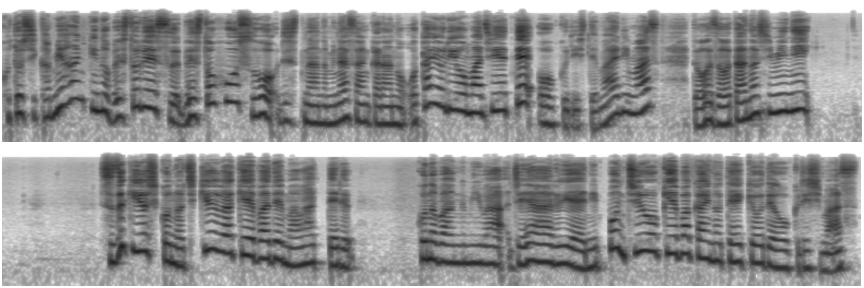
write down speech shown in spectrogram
今年上半期のベストレースベストホースをリスナーの皆さんからのお便りを交えてお送りしてまいりますどうぞお楽しみに鈴木よしこの地球は競馬で回ってるこの番組は JRA 日本中央競馬会の提供でお送りします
